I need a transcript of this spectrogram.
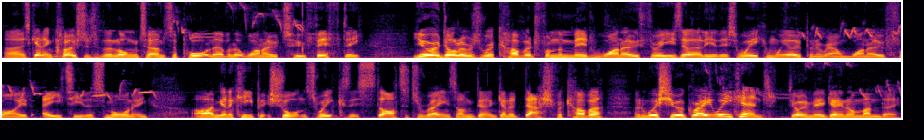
Uh, it's getting closer to the long term support level at 102.50. Euro dollar has recovered from the mid 103s earlier this week, and we open around 105.80 this morning. I'm going to keep it short and sweet because it's started to rain, so I'm going to dash for cover and wish you a great weekend. Join me again on Monday.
